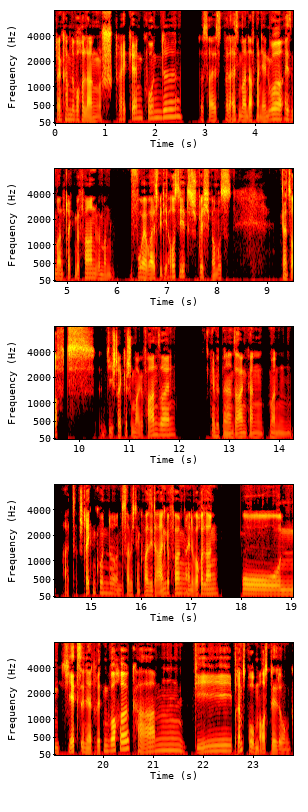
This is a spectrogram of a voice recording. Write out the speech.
Dann kam eine Woche lang Streckenkunde. Das heißt, bei der Eisenbahn darf man ja nur Eisenbahnstrecken befahren, wenn man vorher weiß, wie die aussieht. Sprich, man muss ganz oft die Strecke schon mal gefahren sein, damit man dann sagen kann, man hat Streckenkunde und das habe ich dann quasi da angefangen, eine Woche lang. Und jetzt in der dritten Woche kam die Bremsprobenausbildung.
